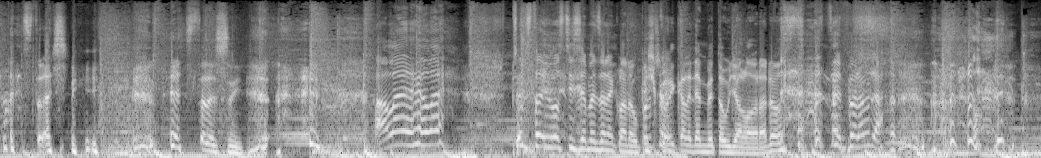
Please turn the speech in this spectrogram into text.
to je strašný. to je strašný. Ale hele, představivosti se meze nekladou. Proč kolika lidem by to udělalo radost? to je pravda.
